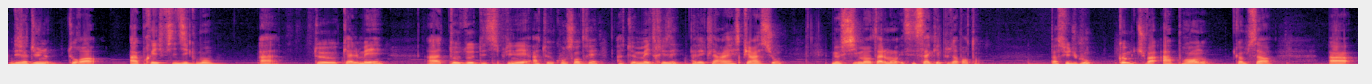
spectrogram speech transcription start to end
déjà d'une, tu auras appris physiquement à te calmer, à t'auto-discipliner, à te concentrer, à te maîtriser avec la respiration, mais aussi mentalement, et c'est ça qui est le plus important. Parce que du coup, comme tu vas apprendre comme ça à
